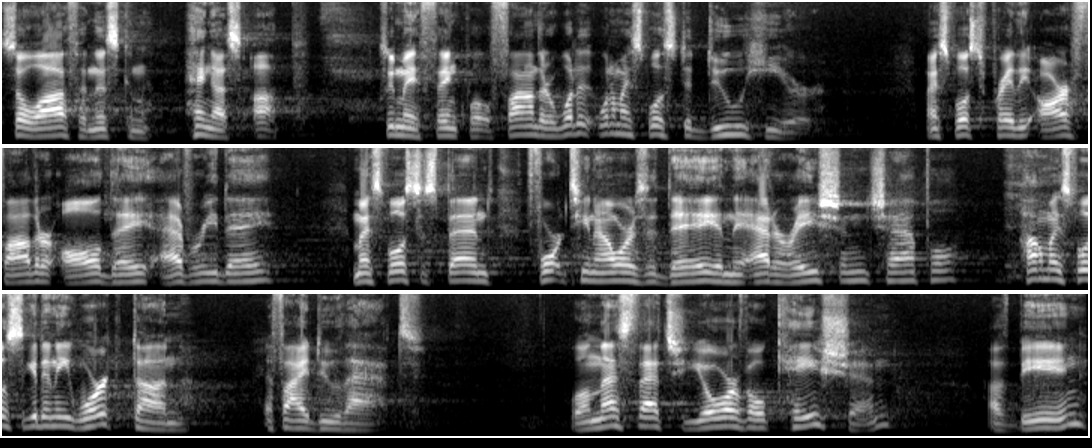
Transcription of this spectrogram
So often this can hang us up. So we may think, well, Father, what, what am I supposed to do here? Am I supposed to pray the Our Father all day, every day? Am I supposed to spend 14 hours a day in the adoration chapel? How am I supposed to get any work done if I do that? Well, unless that's your vocation of being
